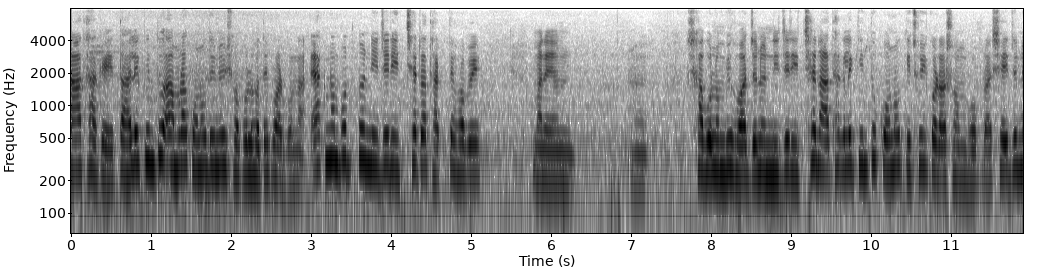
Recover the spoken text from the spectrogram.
না থাকে, তাহলে কিন্তু আমরা কোনো দিনই সফল হতে পারব না। এক নম্বর তো নিজের ইচ্ছাটা থাকতে হবে। মানে স্বাবলম্বী হওয়ার জন্য নিজের ইচ্ছা না থাকলে কিন্তু কোনো কিছুই করা সম্ভব না। সেই জন্য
